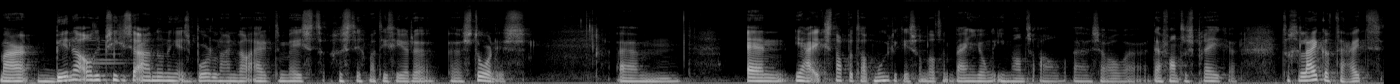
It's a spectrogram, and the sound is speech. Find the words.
Maar binnen al die psychische aandoeningen is borderline wel eigenlijk de meest gestigmatiseerde uh, stoornis. Um, en ja, ik snap dat dat moeilijk is om dat bij een jong iemand al uh, zo uh, daarvan te spreken. Tegelijkertijd,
